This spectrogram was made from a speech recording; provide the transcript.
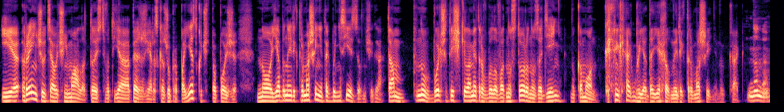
И range а у тебя очень мало. То есть, вот я, опять же, я расскажу про поездку чуть попозже, но я бы на электромашине так бы не съездил нифига. Там, ну, больше тысячи километров было в одну сторону за день. Ну, come on, как бы я доехал на электромашине? Ну, как? Ну, да.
